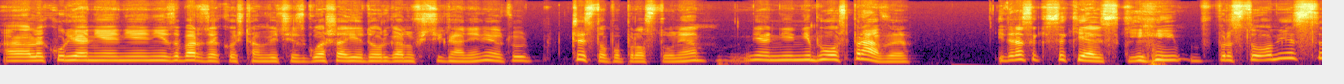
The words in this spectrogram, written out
ale kuria nie, nie, nie za bardzo jakoś tam, wiecie, zgłasza je do organów ścigania. Nie, tu czysto po prostu, nie? Nie, nie, nie było sprawy. I teraz taki Sekielski, po prostu on jest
